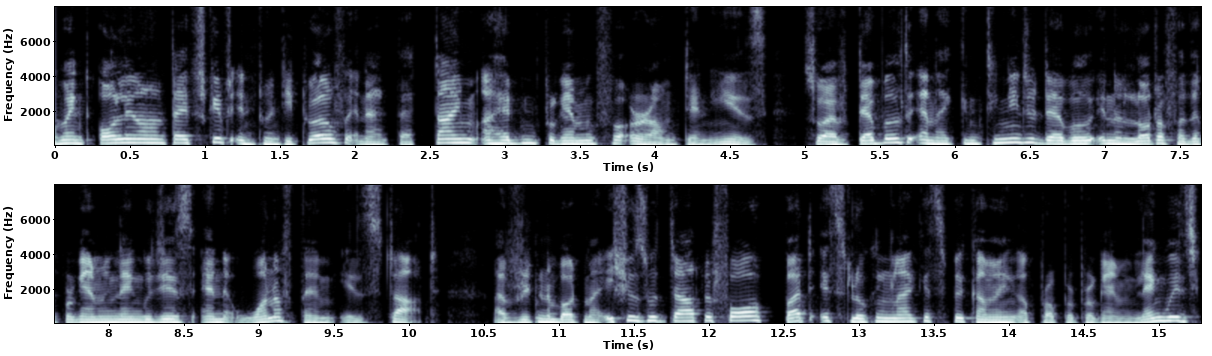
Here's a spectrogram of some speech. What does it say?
went all in on TypeScript in 2012 and at that time I had been programming for around 10 years. So I've dabbled and I continue to dabble in a lot of other programming languages and one of them is Dart. I've written about my issues with Dart before, but it's looking like it's becoming a proper programming language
